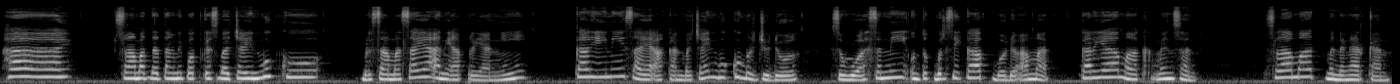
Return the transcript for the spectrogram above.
Hai, selamat datang di podcast Bacain Buku. Bersama saya Ani Apriani. Kali ini saya akan bacain buku berjudul Sebuah Seni untuk Bersikap Bodoh Amat, karya Mark Manson. Selamat mendengarkan.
